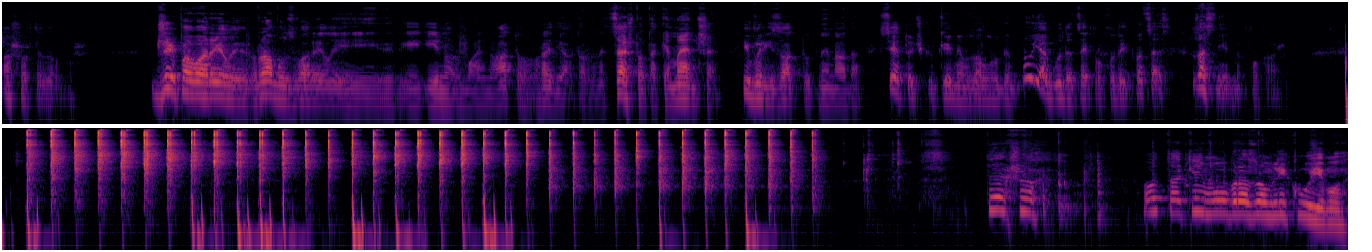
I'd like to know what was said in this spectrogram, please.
а що ж ти зробиш? Джипа варили, раму зварили і, і, і нормально, а то радіатор не. Це ж то таке менше. І вирізати тут не треба. Сіточку кинемо, залудимо. Ну, як буде цей проходити процес, заснімемо, покажемо. Так що, от таким образом лікуємо.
